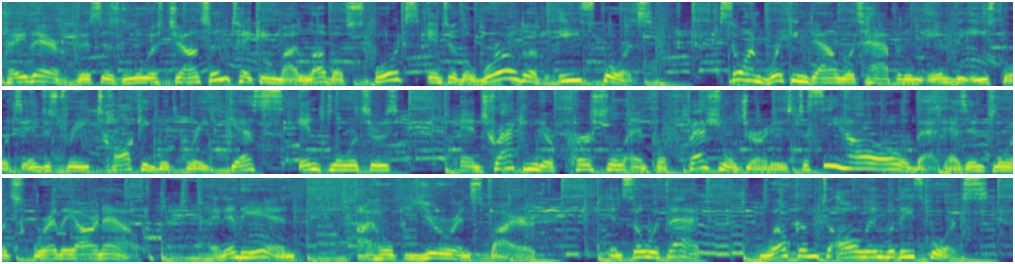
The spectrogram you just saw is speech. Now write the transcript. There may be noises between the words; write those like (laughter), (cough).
Hey there, this is Lewis Johnson taking my love of sports into the world of esports. So I'm breaking down what's happening in the esports industry, talking with great guests, influencers, and tracking their personal and professional journeys to see how all of that has influenced where they are now. And in the end, I hope you're inspired. And so with that, welcome to All In with Esports.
